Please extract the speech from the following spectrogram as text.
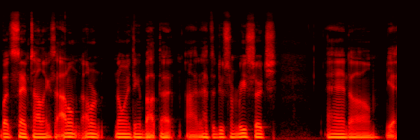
But at the same time, like I said, I don't I don't know anything about that. I'd have to do some research, and um, yeah,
